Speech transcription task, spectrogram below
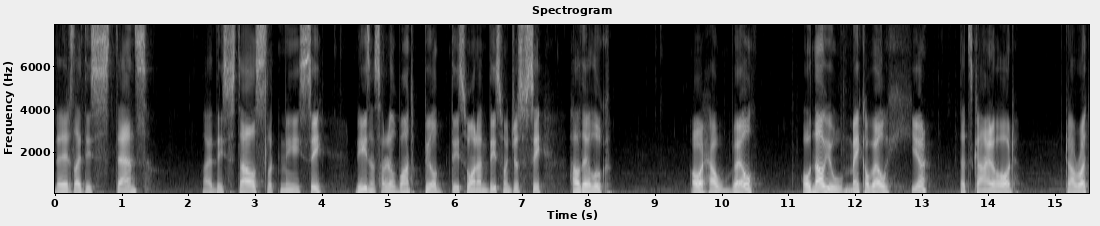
There's like these stands. Like these stalls. Let me see reasons. I really want to build this one and this one just to see how they look. Oh, how well? Oh, now you make a well here? That's kind of odd. Tar, right?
